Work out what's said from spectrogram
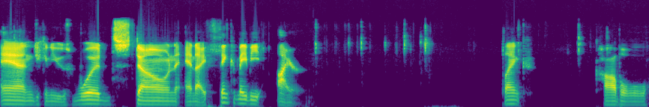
And you can use wood, stone, and I think maybe iron. Plank, cobble,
